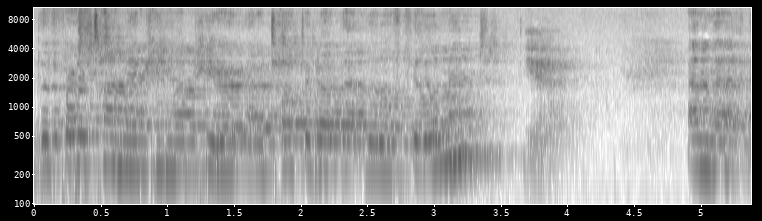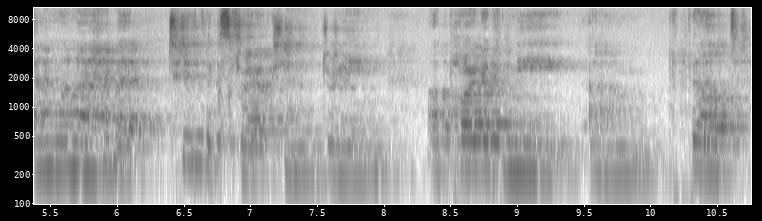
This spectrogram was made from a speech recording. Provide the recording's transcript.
the first time I came up here, I talked about that little filament. Yeah. And, that, and when I had that tooth extraction dream, a part of me um, felt,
